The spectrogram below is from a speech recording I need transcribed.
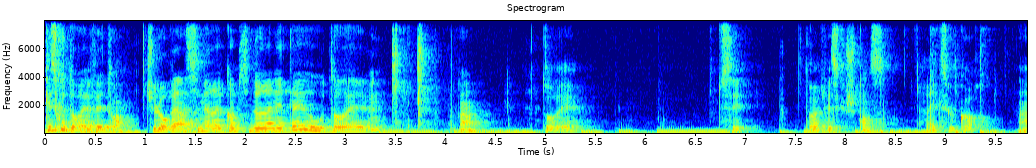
Qu'est-ce que t'aurais fait toi? Tu l'aurais incinéré comme si de rien n'était ou t'aurais... Hein? T'aurais... Tu sais, t'aurais fait ce que je pense avec ce corps. Hein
